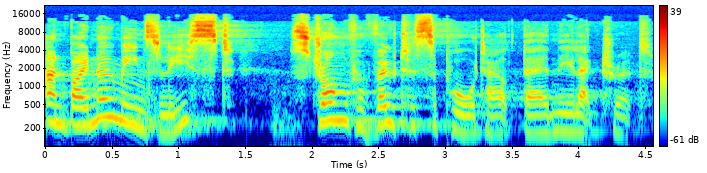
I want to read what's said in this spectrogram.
and by no means least, strong for voter support out there in the electorate.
